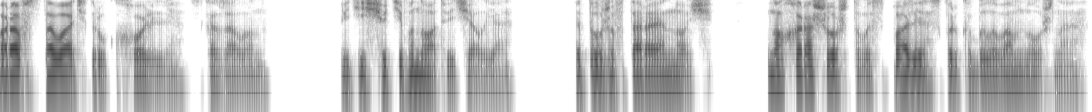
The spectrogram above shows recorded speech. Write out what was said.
«Пора вставать, друг Холли», — сказал он. «Ведь еще темно», — отвечал я. «Это уже вторая ночь. Но хорошо, что вы спали, сколько было вам нужно.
